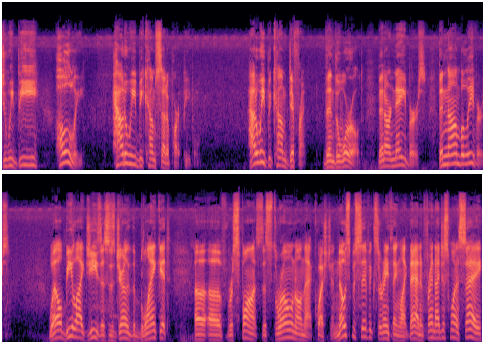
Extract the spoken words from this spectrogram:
do we be holy? How do we become set apart people? How do we become different than the world, than our neighbors, than non believers? Well, be like Jesus is generally the blanket uh, of response that's thrown on that question. No specifics or anything like that. And friend, I just want to say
